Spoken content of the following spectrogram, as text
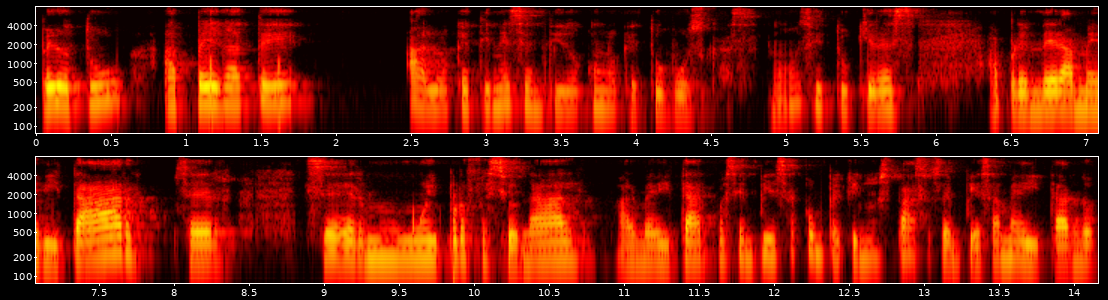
pero tú apégate a lo que tiene sentido con lo que tú buscas, ¿no? Si tú quieres aprender a meditar, ser ser muy profesional al meditar, pues empieza con pequeños pasos, empieza meditando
